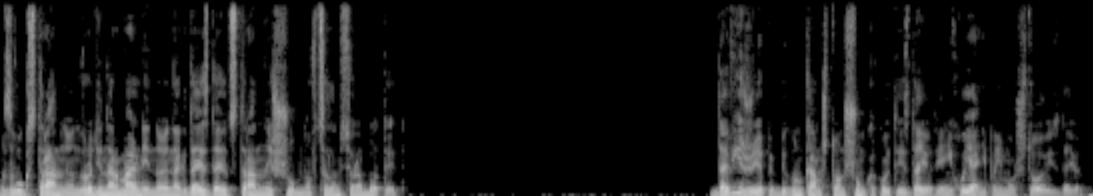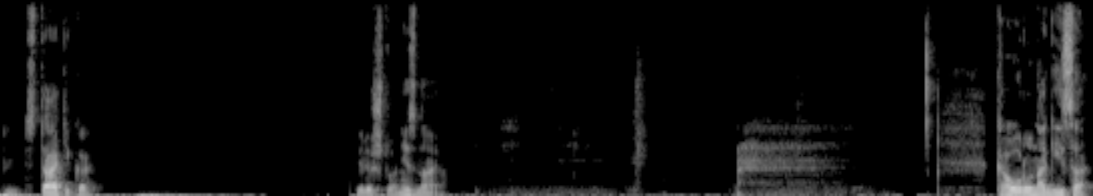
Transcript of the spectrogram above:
Звук странный, он вроде нормальный, но иногда издает странный шум, но в целом все работает. Да вижу я по бегункам, что он шум какой-то издает. Я нихуя не пойму, что издает. Статика. Или что, не знаю. Каору Нагиса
